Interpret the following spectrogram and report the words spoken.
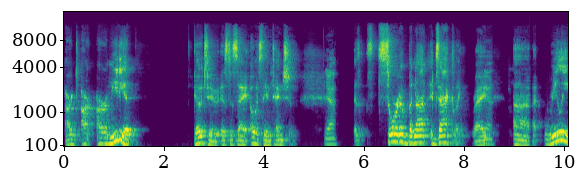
our our, our immediate go to is to say, oh, it's the intention. Yeah. It's Sort of, but not exactly, right? Yeah. Uh, really,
